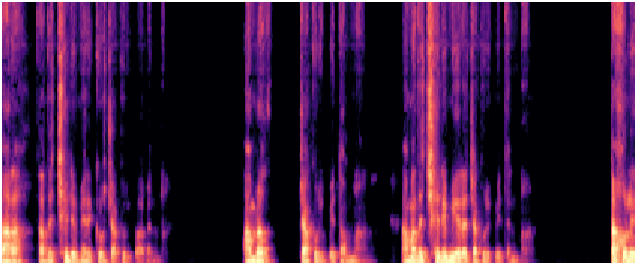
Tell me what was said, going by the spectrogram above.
তারা তাদের ছেলে মেয়েকেও চাকরি পাবেন না। আমরা চাকরি পেতাম না। আমাদের ছেলে মেয়েরা চাকরি পেতেন না। তাহলে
